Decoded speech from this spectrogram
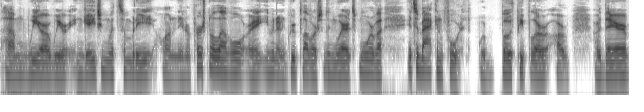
um, we are we are engaging with somebody on an interpersonal level or even on a group level or something where it's more of a it's a back and forth where both people are are are there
